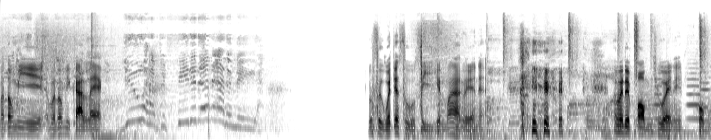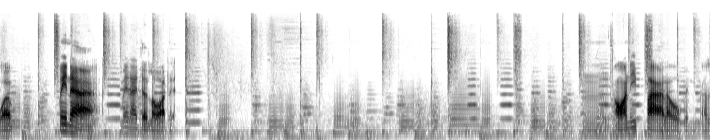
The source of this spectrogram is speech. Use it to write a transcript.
มันต้องมี มันต้องมีการแลก รู้สึกว่าจะสูสีกันมากเลยนะเนี่ย ถ้าไม่ได้ป้อมช่วยนี่ผมว่าไม่น่า ไม่น่าจะรอดอะ อืมอ๋ออันนี้ป่าเราเป็นอะไร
